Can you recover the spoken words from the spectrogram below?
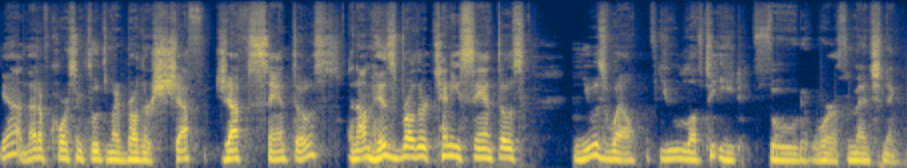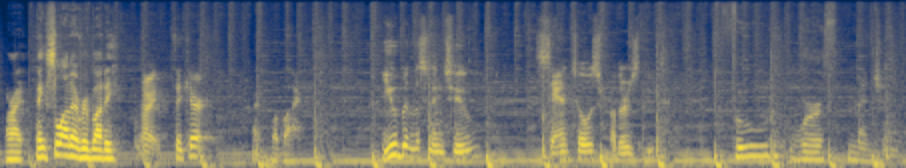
Yeah, and that of course includes my brother Chef Jeff Santos, and I'm his brother Kenny Santos, and you as well if you love to eat food worth mentioning. All right, thanks a lot, everybody. All right, take care. All right, bye bye. You've been listening to Santos Brothers Eat. Food worth mentioning.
